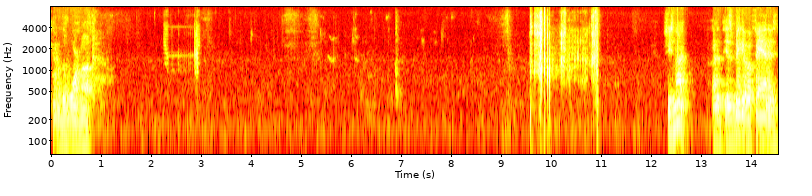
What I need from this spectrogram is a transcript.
kind of the warm up. She's not uh, as big of a fan as,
